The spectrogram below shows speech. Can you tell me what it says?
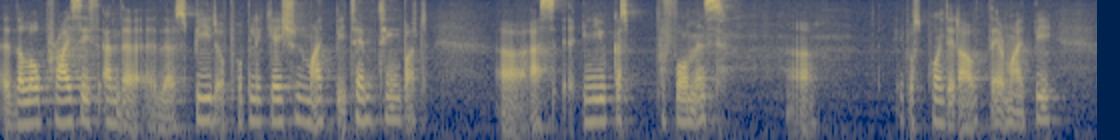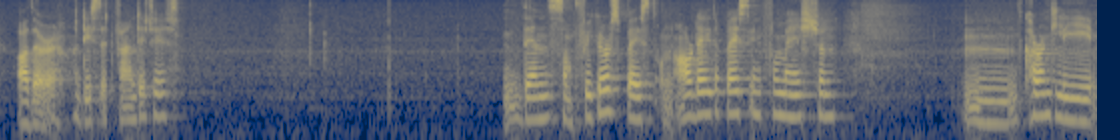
uh, the low prices and the, the speed of publication might be tempting, but as in Jukka's performance, uh, it was pointed out, there might be other disadvantages. Then some figures based on our database information. Mm, currently,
